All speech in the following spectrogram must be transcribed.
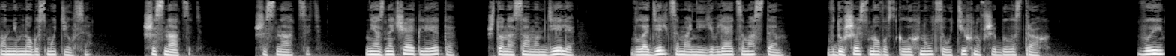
Он немного смутился. «Шестнадцать». «Шестнадцать. Не означает ли это, что на самом деле владельцем они является Мастем?» В душе снова всколыхнулся утихнувший было страх. «Вы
